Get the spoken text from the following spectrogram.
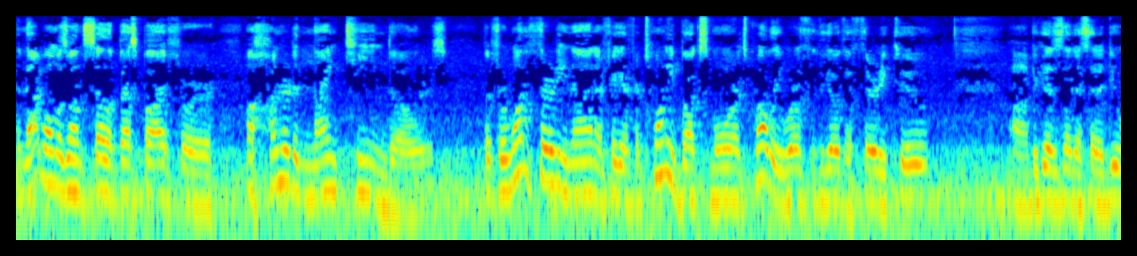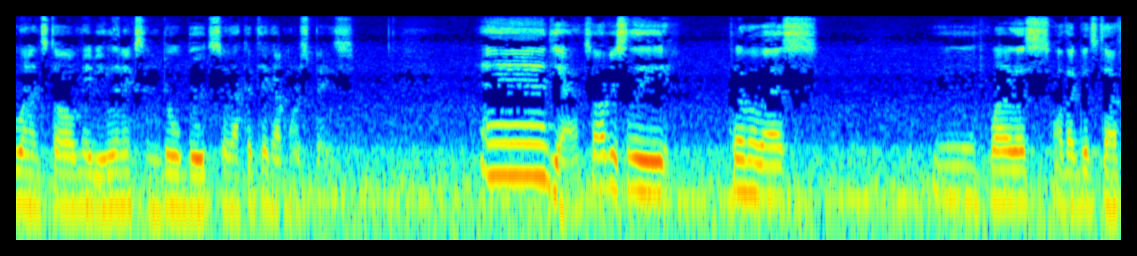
And that one was on sale at Best Buy for $119. But for 139 I figured for 20 bucks more, it's probably worth it to go with a 32. Uh, because, like I said, I do want to install maybe Linux and dual boots, so that could take up more space. And yeah, so obviously, Chrome OS, mm, wireless, all that good stuff.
